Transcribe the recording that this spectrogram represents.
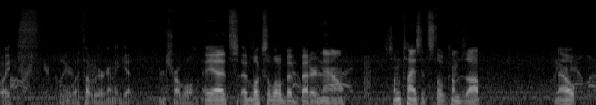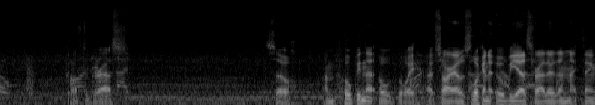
boy. Ooh, I thought we were going to get in trouble. Yeah, it's it looks a little bit better now. Sometimes it still comes up. Nope. Get off the grass. So, I'm hoping that... Oh, boy. Uh, sorry, I was looking at OBS rather than my thing.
